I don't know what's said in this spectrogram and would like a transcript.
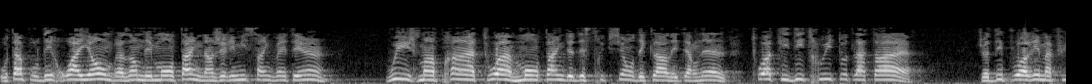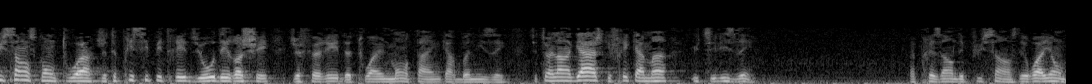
Autant pour des royaumes, par exemple les montagnes dans Jérémie 5, 21. Oui, je m'en prends à toi, montagne de destruction, déclare l'Éternel, toi qui détruis toute la terre. Je déploierai ma puissance contre toi, je te précipiterai du haut des rochers, je ferai de toi une montagne carbonisée. C'est un langage qui est fréquemment utilisé. Représente des puissances, des royaumes.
